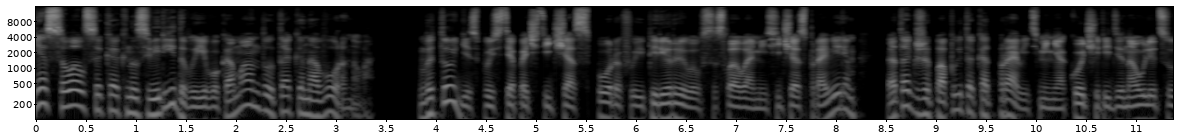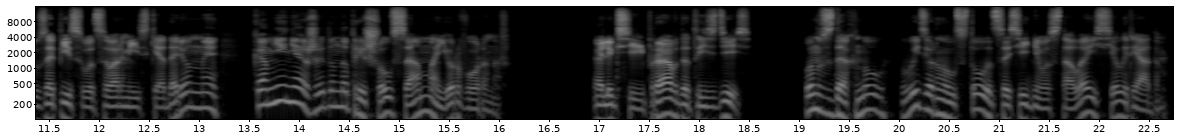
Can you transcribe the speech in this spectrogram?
Я ссылался как на Свиридова и его команду, так и на Воронова. В итоге, спустя почти час споров и перерывов со словами «сейчас проверим», а также попыток отправить меня к очереди на улицу записываться в армейские одаренные, ко мне неожиданно пришел сам майор Воронов. «Алексей, правда ты здесь?» Он вздохнул, выдернул стул от соседнего стола и сел рядом.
